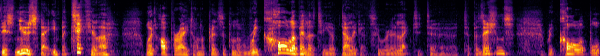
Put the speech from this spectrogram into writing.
This new state, in particular, would operate on a principle of recallability of delegates who were elected to, to positions, recallable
